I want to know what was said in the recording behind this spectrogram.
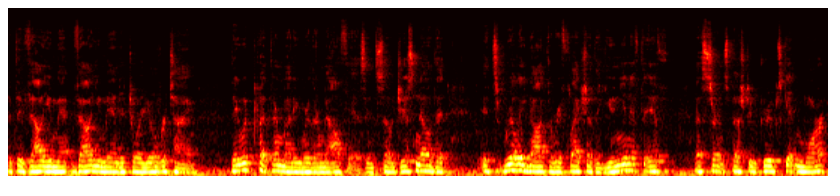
if they value value mandatory overtime, they would put their money where their mouth is. And so just know that it's really not the reflection of the union if the, if a certain specialty group's getting more.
